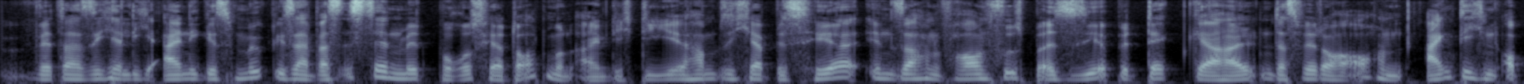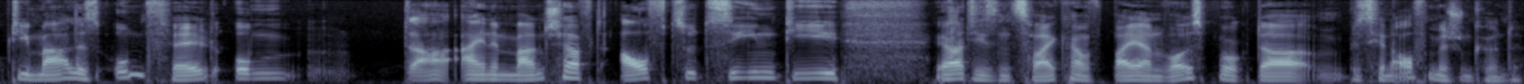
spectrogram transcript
wird da sicherlich einiges möglich sein. Was ist denn mit Borussia Dortmund eigentlich? Die haben sich ja bisher in Sachen Frauenfußball sehr bedeckt gehalten. Das wäre doch auch ein, eigentlich ein optimales Umfeld, um da eine Mannschaft aufzuziehen, die ja diesen Zweikampf Bayern-Wolfsburg da ein bisschen aufmischen könnte?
